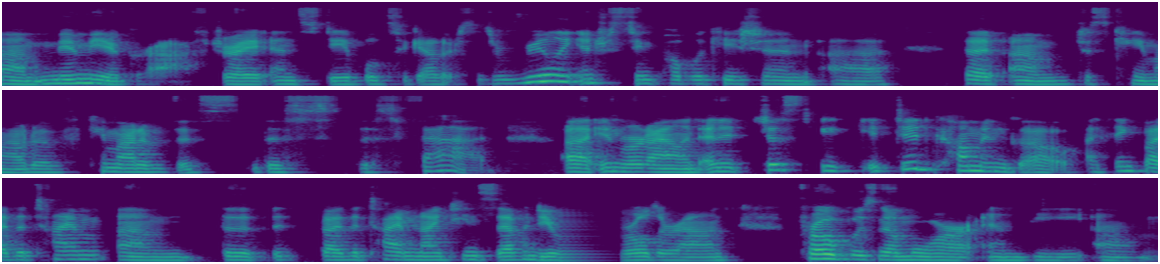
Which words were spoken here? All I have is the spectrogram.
um, mimeographed right and stapled together so it's a really interesting publication uh, that um, just came out of came out of this this this fad uh, in Rhode Island, and it just it, it, did come and go. I think by the time um, the, the, by the time 1970 rolled around, probe was no more, and the um,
